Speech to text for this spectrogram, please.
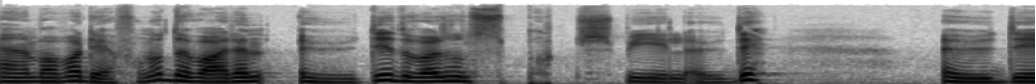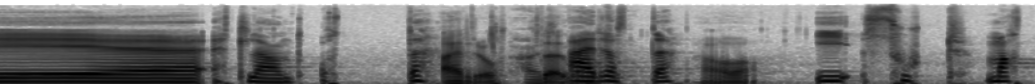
en, Hva var det for noe? Det var en Audi. Det var en sånn sportsbil-Audi. Audi et eller annet 8. R8. da. R8 Ja da. i sort matt.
